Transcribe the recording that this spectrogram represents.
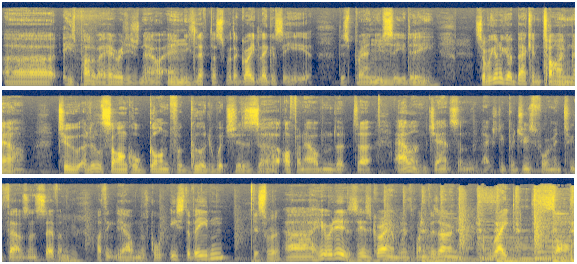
Uh, he's part of our heritage now, and Mm. he's left us with a great legacy here. This brand new CD. So we're going to go back in time now to a little song called "Gone for Good," which is uh, off an album that uh, Alan Jansen actually produced for him in 2007. Mm. I think the album was called "East of Eden." That's right. Uh, here it is. Here's Graham with one of his own great songs.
